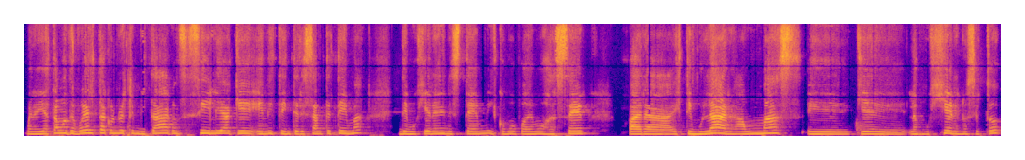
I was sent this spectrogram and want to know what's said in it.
Bueno, ya estamos de vuelta con nuestra invitada, con Cecilia, que en este interesante tema de mujeres en STEM y cómo podemos hacer para estimular aún más eh, que las mujeres, ¿no es cierto?,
